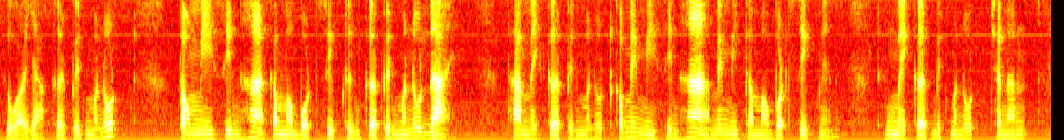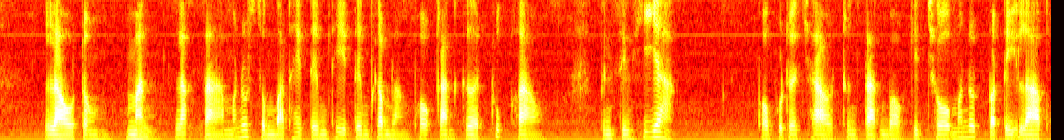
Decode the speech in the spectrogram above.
คือว่าอยากเกิดเป็นมนุษย์ ต้องมีศีลห้ากรรมบทสิบถึงเกิดเป็นมนุษย์ได้ ถ้าไม่เกิดเป็นมนุษย์ก็ไม่มีศีลห้าไม่มีกรรมบทสิบเนี่ยถึงไม่เกิดเป็นมนุษย์ ฉะนั้นเราต้องหมั่นรักษามนุษย์สมบัติให้เต็มที่เต็มกำลังเพราะการเกิดทุกคราว เป็นสิ่งที่ยาก พระพุทธเจ้าถึงตัดบอกกิจโชมนุษย์ปฏิลาโภ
